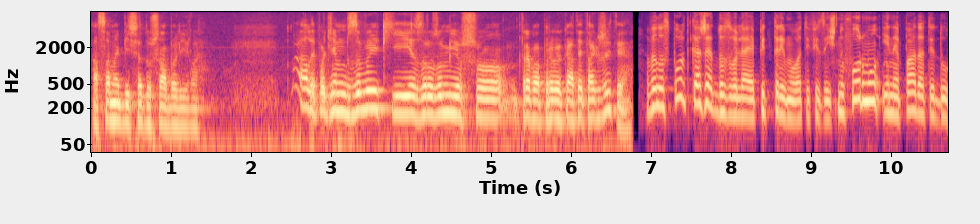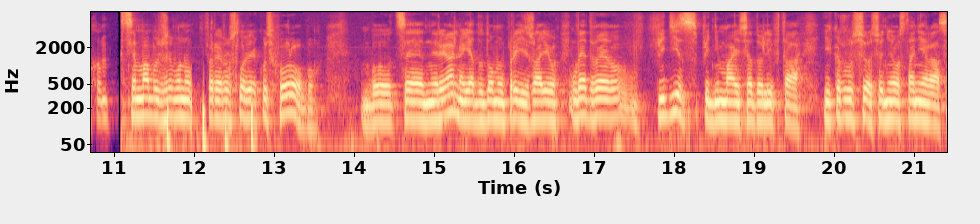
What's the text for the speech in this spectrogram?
а саме більше душа боліла. Але потім звик і зрозумів, що треба привикати так жити. Велоспорт, каже, дозволяє підтримувати фізичну форму і не падати духом. Це, мабуть, вже воно переросло в якусь хворобу. Бо це нереально. Я додому приїжджаю, ледве в під'їзд піднімаюся до ліфта і кажу, все, сьогодні останній раз.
